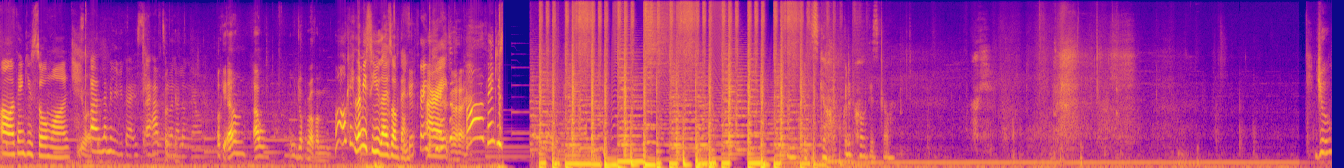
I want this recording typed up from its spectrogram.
Oh, thank you so much. You're Uh, let me leave you guys. I have to run along now. Okay. Um, I'll let me drop her off. I'm Oh, okay. Let me see you guys off then. okay. Thank All you. right. All right. Oh, thank you. Let me call this girl. I'm gonna call this girl. Ju,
